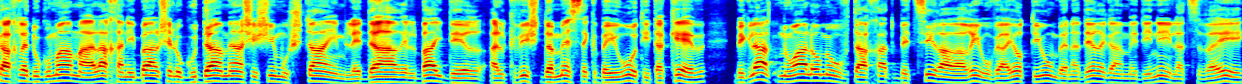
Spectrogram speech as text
כך לדוגמה מהלך הניבל של אוגודה 162 לדהר אל-ביידר על כביש דמשק ביירות התעכב בגלל תנועה לא מאובטחת בציר הררי ובעיות תיאום בין הדרג המדיני לצבאי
